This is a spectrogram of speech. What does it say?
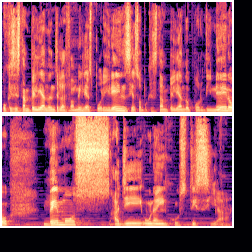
o que se están peleando entre las familias por herencias o porque se están peleando por dinero. Vemos allí una injusticia.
